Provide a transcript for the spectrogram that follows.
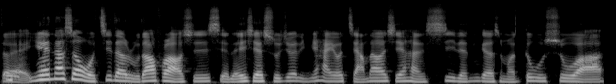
对，因为那时候我记得鲁道夫老师写的一些书，就里面还有讲到一些很细的那个什么度数啊。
